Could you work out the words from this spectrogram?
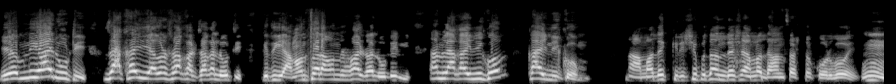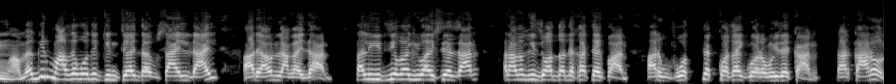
এমনি হয় রুটি। যা খাই আমরা সকাল সকাল উঠি কিন্তু এমন তো আমাদের সকাল সকাল উঠিনি আমি লাগাইনি কম খাইনি কম না আমাদের কৃষি প্রধান দেশে আমরা ধান চাষ তো করবোই। হম আমরা আমাকে মাঝে মধ্যে কিনতে হয় চাইল ডাইল আর এখন লাগাই ধান। তাহলে ইটি আমার কি বাইসে যান আর আমাকে জর্দা দেখাতে পান। আর প্রত্যেক কথাই গরম হয়ে যায় কান। তার কারণ?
